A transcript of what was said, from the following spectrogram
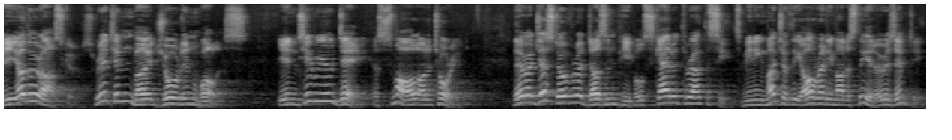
The Other Oscars, written by Jordan Wallace. Interior Day, a small auditorium. There are just over a dozen people scattered throughout the seats, meaning much of the already modest theater is empty.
